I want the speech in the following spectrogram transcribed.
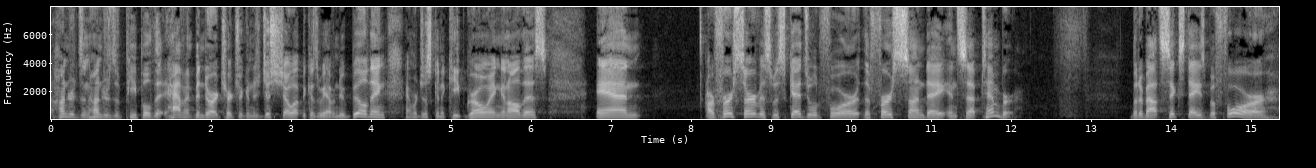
hundreds and hundreds of people that haven't been to our church are going to just show up because we have a new building and we're just going to keep growing and all this. And our first service was scheduled for the first Sunday in September. But about six days before,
